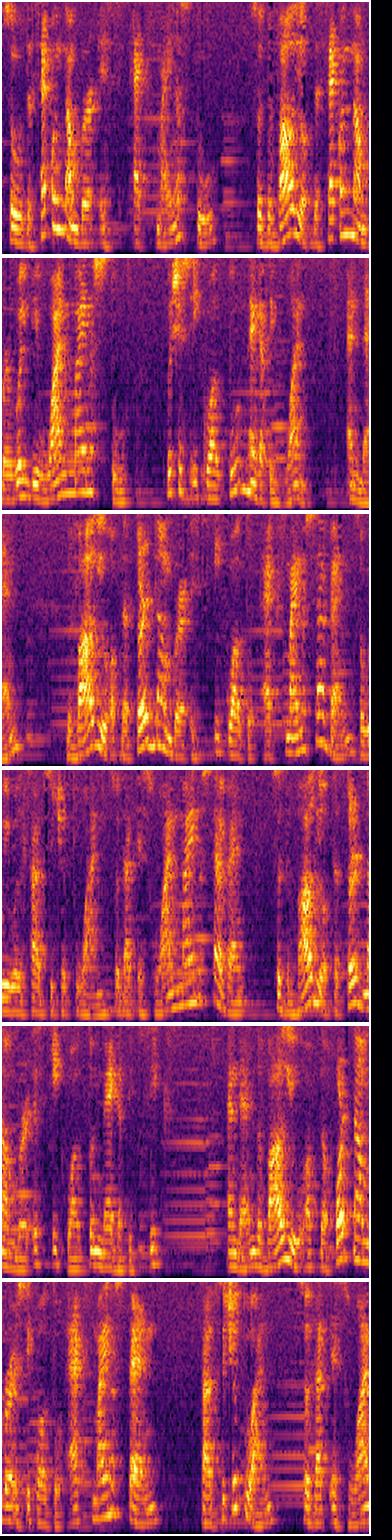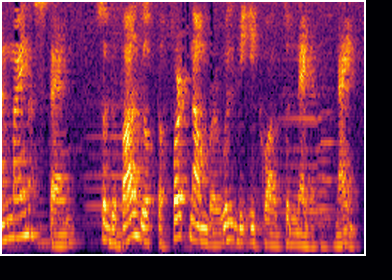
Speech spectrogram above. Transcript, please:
So the second number is x minus 2, so the value of the second number will be 1 minus 2, which is equal to negative 1. And then, the value of the third number is equal to x minus 7, so we will substitute 1. So that is 1 minus 7, so the value of the third number is equal to negative 6. And then the value of the fourth number is equal to x minus 10, substitute 1, so that is 1 minus 10, so the value of the fourth number will be equal to negative 9.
